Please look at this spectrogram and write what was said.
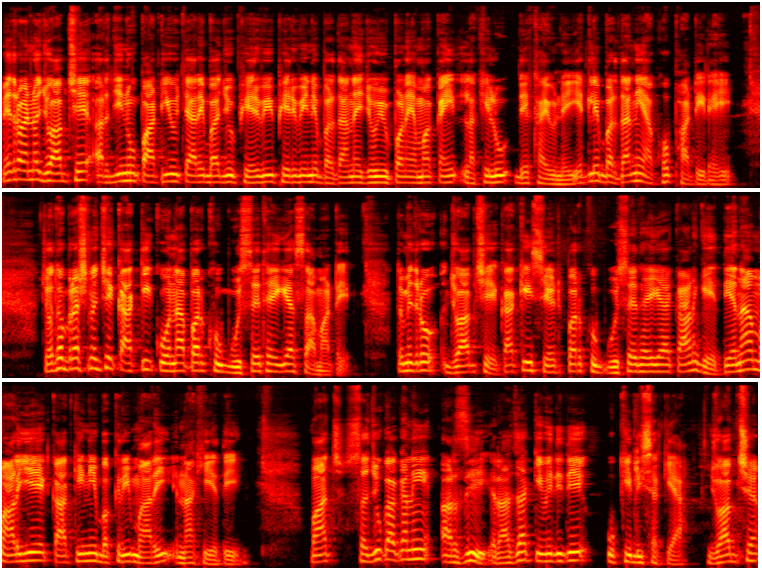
મિત્રો, એનો જવાબ છે, અરજીનું પાટિયું ચારે બાજુ ફેરવી ફેરવીને પ્રધાને જોયું, પણ એમાં કંઈ લખેલું દેખાયું નહીં, એટલે પ્રધાનની આંખો ફાટી રહી. ચોથો પ્રશ્ન છે, કાકી કોના પર ખૂબ ગુસ્સે થઈ ગયા શા માટે? તો મિત્રો, જવાબ છે, કાકી શેઠ પર ખૂબ ગુસ્સે થઈ ગયા કારણ કે તેના માળીએ કાકીની બકરી મારી નાખી હતી. પાંચ, સજુ કાકાની અરજી રાજા કેવી રીતે ઉકેલી શક્યા? જવાબ છે,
